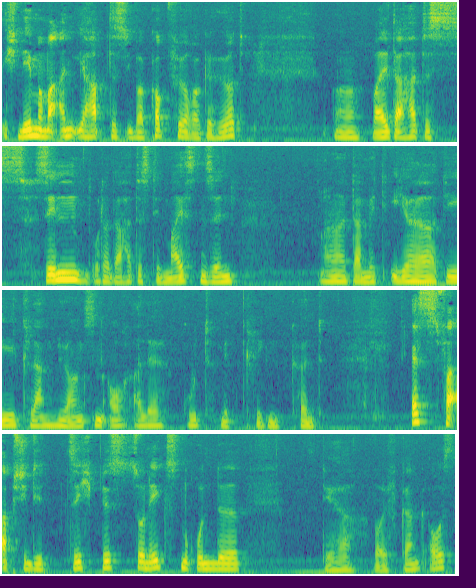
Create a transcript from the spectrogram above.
Ich nehme mal an, ihr habt es über Kopfhörer gehört, äh, weil da hat es Sinn oder da hat es den meisten Sinn, äh, damit ihr die Klangnuancen auch alle gut mitkriegen könnt. Es verabschiedet sich bis zur nächsten Runde der Wolfgang aus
